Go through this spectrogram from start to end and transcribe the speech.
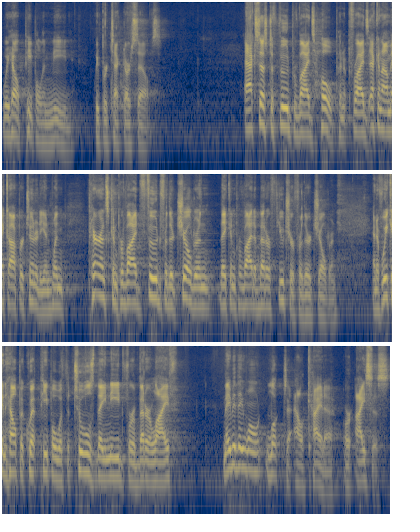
We help people in need, we protect ourselves. Access to food provides hope and it provides economic opportunity. And when parents can provide food for their children, they can provide a better future for their children. And if we can help equip people with the tools they need for a better life, maybe they won't look to Al Qaeda or ISIS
